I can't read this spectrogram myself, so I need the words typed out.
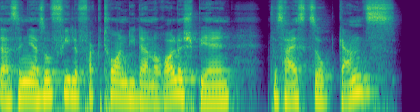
da sind ja so viele Faktoren, die da eine Rolle spielen. Das heißt, so ganz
